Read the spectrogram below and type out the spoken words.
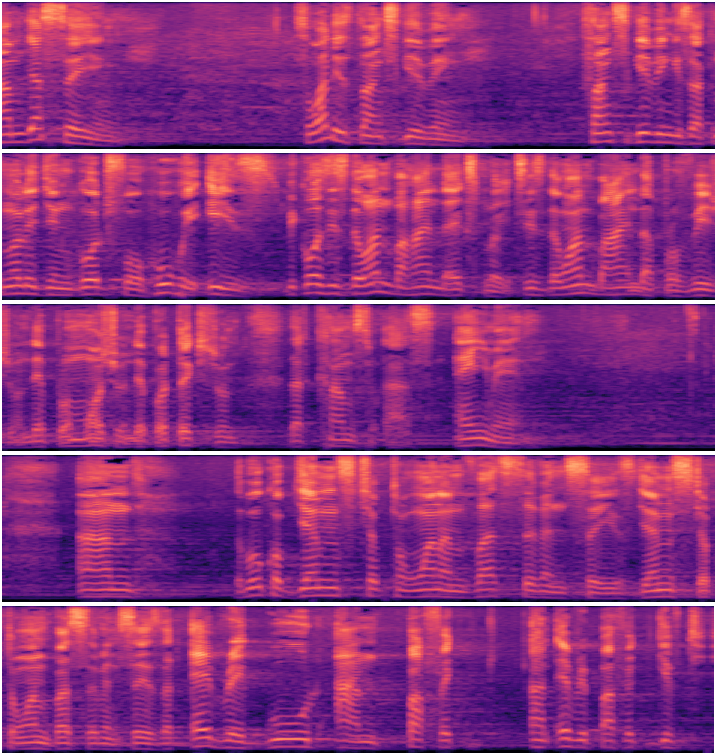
I'm just saying. So, what is Thanksgiving? Thanksgiving is acknowledging God for who He is because He's the one behind the exploits, He's the one behind the provision, the promotion, the protection that comes to us. Amen. And the book of James, chapter 1 and verse 7 says, James chapter 1, verse 7 says that every good and perfect and every perfect gift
